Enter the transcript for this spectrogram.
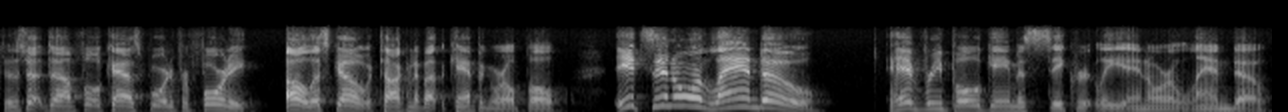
to the Shutdown Fullcast 40 for 40. Oh, let's go. We're talking about the Camping World Bowl. It's in Orlando. Every bowl game is secretly in Orlando.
